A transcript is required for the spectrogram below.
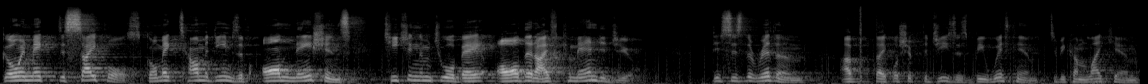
Go and make disciples. Go make Talmidims of all nations, teaching them to obey all that I've commanded you. This is the rhythm of discipleship to Jesus, be with him, to become like him,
